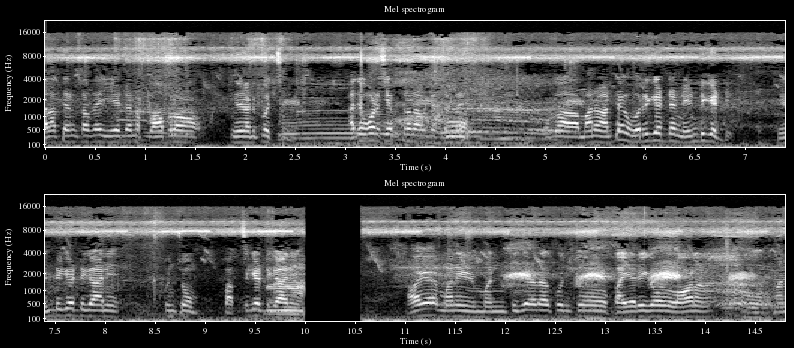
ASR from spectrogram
ఎలా తింటుందో ఏంటన్నా ప్రాబ్లం మీరు అనుకోవచ్చు. అది కూడా చెప్తున్నాను అనుకుంటుంది ఒక మనం అంటే ఒరిగడ్డి అండి ఎండుగడ్డి ఎండుగడ్డి కానీ కొంచెం పచ్చగడ్డి కానీ. అలాగే మన మన ఇంటి దగ్గర కొంచెం పైరిగా లోన మన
